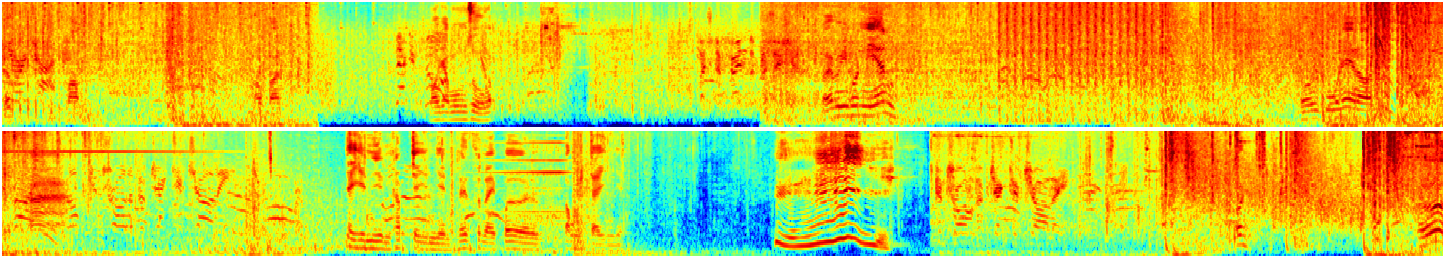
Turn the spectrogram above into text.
ปึ๊บปอบออก ฮ้ยมีคนเนียนโดนกูแน่นอนอ่า Control of objective Charlie. ใจเย็นๆครับใจเย็นๆเล่นสไนเปอร์ต้องใจเย็นเฮ้ย Control of objective Charlie. เฮ้ยเออ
